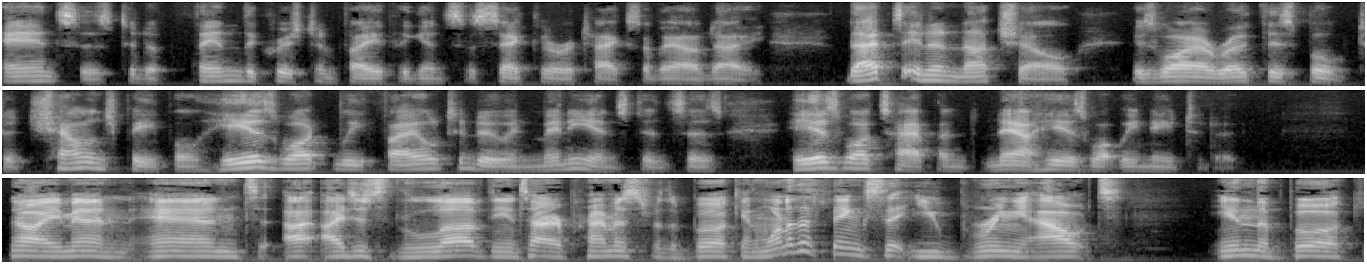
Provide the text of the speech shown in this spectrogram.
answers to defend the Christian faith against the secular attacks of our day. That's in a nutshell is why I wrote this book to challenge people. Here's what we failed to do in many instances. Here's what's happened. Now, here's what we need to do. No, amen. And I, I, just love the entire premise for the book. And one of the things that you bring out in the book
